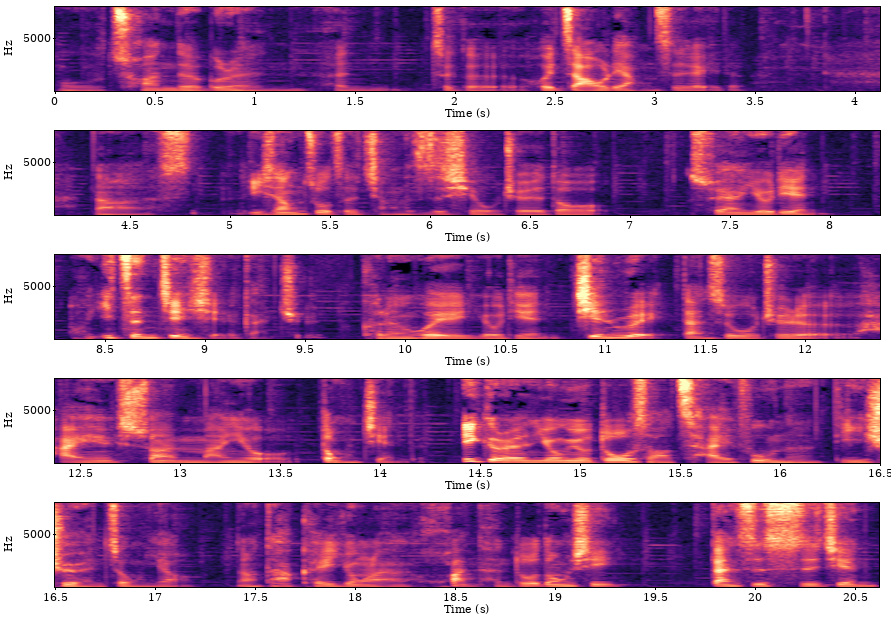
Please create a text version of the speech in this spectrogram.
我穿的不能很这个会着凉之类的。那以上作者讲的这些，我觉得都虽然有点一针见血的感觉，可能会有点尖锐，但是我觉得还算蛮有洞见的。一个人拥有多少财富呢？的确很重要，那它可以用来换很多东西，但是时间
